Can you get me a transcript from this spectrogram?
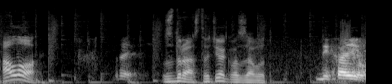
Алло. Здравствуйте. Здравствуйте, как вас зовут? Михаил,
